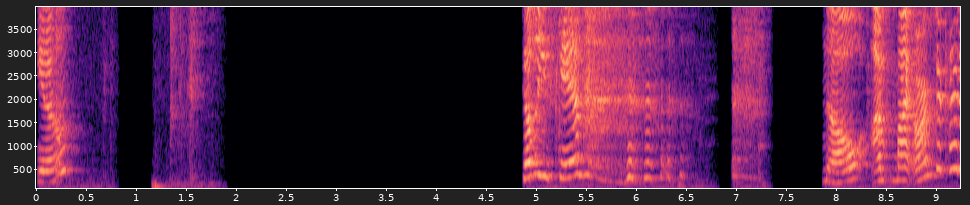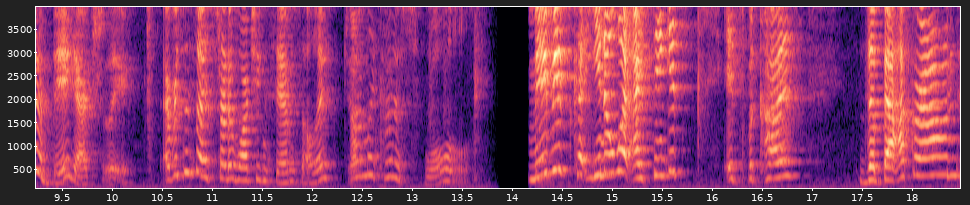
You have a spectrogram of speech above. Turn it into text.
you know. W scam. No, I'm, my arms are kind of big actually. Ever since I started watching Sam Sulek, John like kind of swole. Maybe it's you know what? I think it's it's because the background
